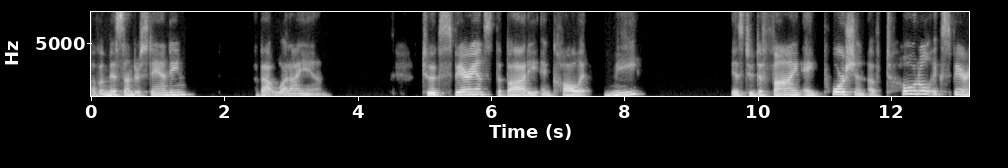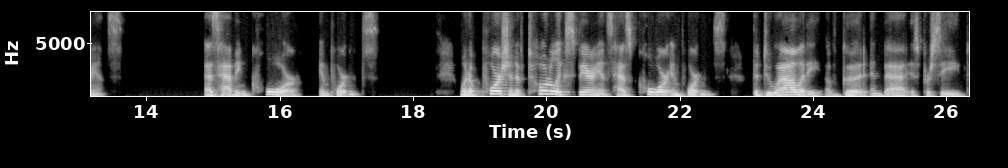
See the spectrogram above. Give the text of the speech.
of a misunderstanding about what I am. To experience the body and call it me is to define a portion of total experience as having core importance. When a portion of total experience has core importance, the duality of good and bad is perceived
